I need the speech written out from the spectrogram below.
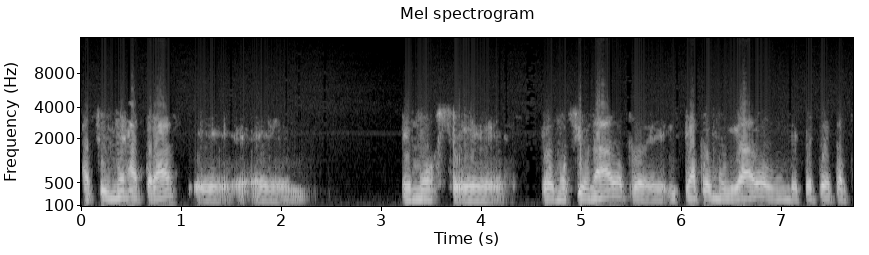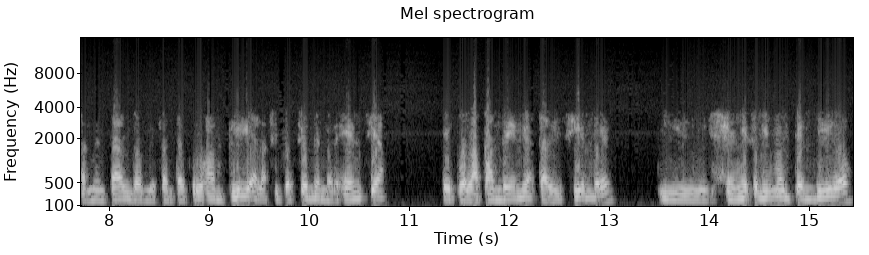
hace un mes atrás, eh, eh, hemos eh, promocionado y se ha promulgado un decreto departamental donde Santa Cruz amplía la situación de emergencia por la pandemia hasta diciembre y en ese mismo entendido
